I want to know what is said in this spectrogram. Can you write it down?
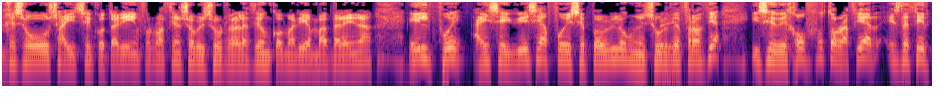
Jesús, ahí se encontraría información sobre su relación con María Magdalena. Él fue a esa iglesia, fue a ese pueblo en el sur Sí. de Francia y se dejó fotografiar. Es decir,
